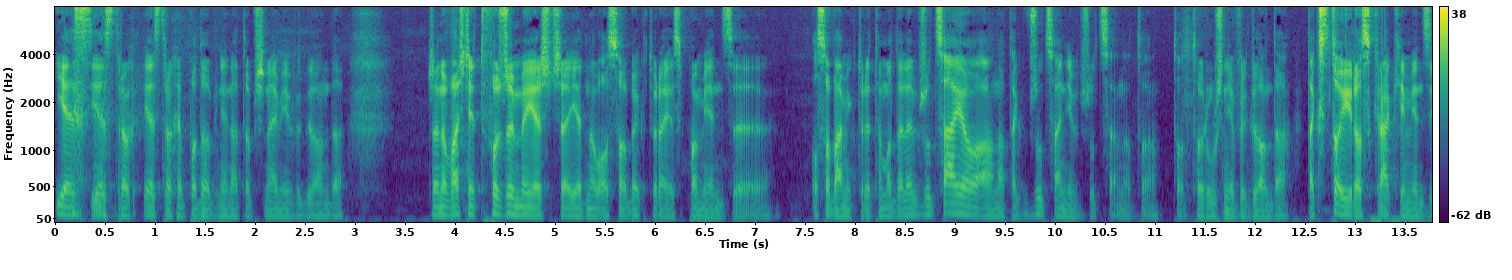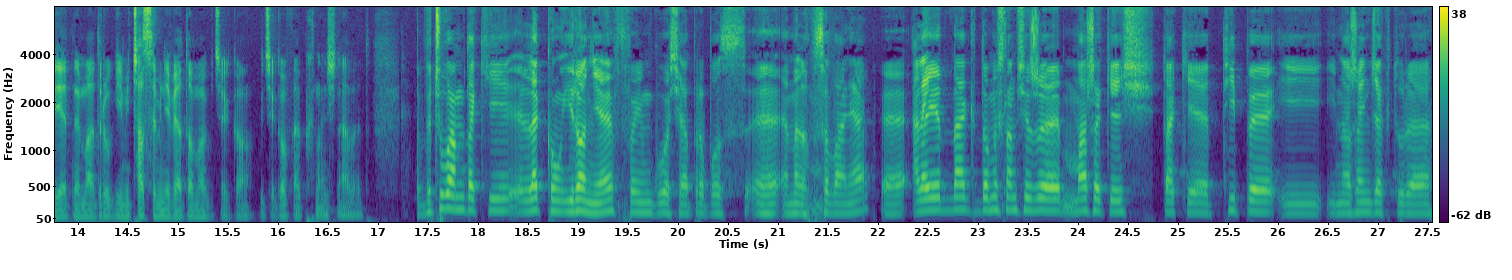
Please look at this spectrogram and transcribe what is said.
Jest, jest, troch, jest trochę podobnie, na to przynajmniej wygląda. Że no właśnie tworzymy jeszcze jedną osobę, która jest pomiędzy osobami, które te modele wrzucają, a ona tak wrzuca, nie wrzuca, no to, to, to różnie wygląda. Tak stoi rozkrakiem między jednym a drugim i czasem nie wiadomo, gdzie go, gdzie go wepchnąć nawet. Wyczułam taki lekką ironię w twoim głosie a propos e, ML-opsowania, e, ale jednak domyślam się, że masz jakieś takie tipy i, i narzędzia, które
